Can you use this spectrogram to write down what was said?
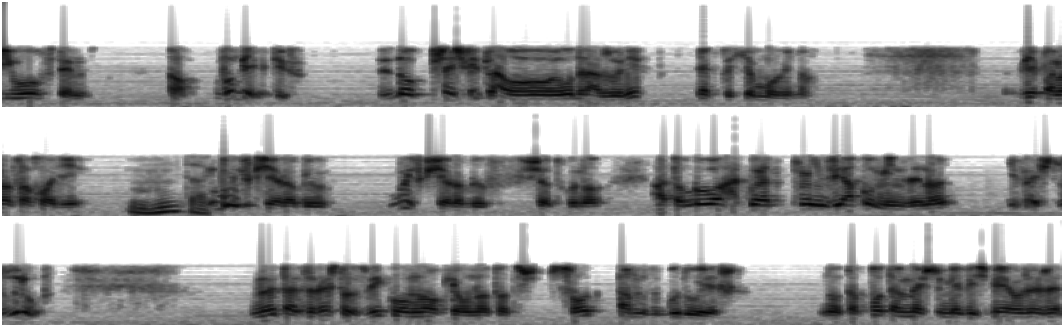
biło w tym, no, w obiektyw. No, prześwietlało od razu, nie? Jak to się mówi, no. Wie pan o co chodzi. Mhm, tak. Błysk się robił. Błysk się robił w środku, no. A to było akurat między a pomiędzy, no. I weź tu zrób. No i tak zresztą zwykłą Nokią, no to co tam zbudujesz? No to potem jeszcze mnie wyśmieją, że, że,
